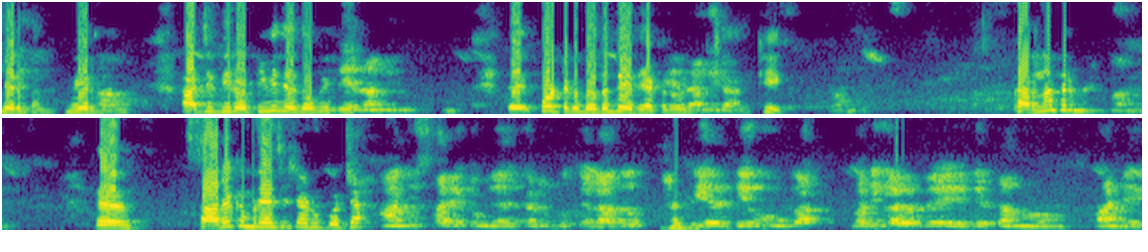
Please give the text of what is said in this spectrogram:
ਮਿਹਰਬਾਨੀ ਮਿਹਰਬਾਨੀ। ਅੱਜ ਦੀ ਰੋਟੀ ਵੀ ਦੇ ਦੋਗੇ? ਦੇ ਦਾਂਗੇ। ਤੇ ਘੁੱਟ ਕੇ ਦੁੱਧ ਦੇ ਦਿਆ ਕਰੋ। ਦੇ ਦਾਂਗੇ। ਚੱਲ ਠੀਕ। ਹਾਂਜੀ। ਕਰ ਲਾਂ ਫਿਰ ਮੈਂ। ਹਾਂਜੀ। ਅਹ ਸਾਰੇ ਕਮਰਿਆਂ 'ਚ ਝਾੜੂ ਪੋਚਾ? ਹਾਂਜੀ ਸਾਰੇ ਕਮਰੇ ਚ ਤੁਹਾਨੂੰ ਪੋਚਾ ਲਾ ਦਿਓ। ਫਿਰ ਜੇ ਹੋਊਗਾ ਵਾਦੀ ਗੱਲ ਤੇ ਜੇ ਤੁਹਾਨੂੰ ਭਾਂਡੇ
